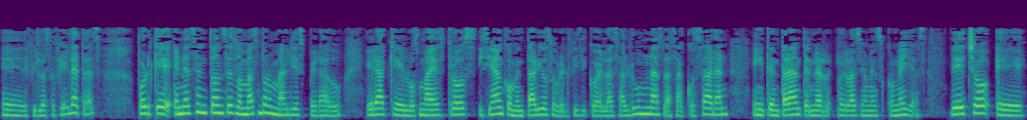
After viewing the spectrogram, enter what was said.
eh, de Filosofía y Letras, porque en ese entonces lo más normal y esperado era que los maestros hicieran comentarios sobre el físico de las alumnas, las acosaran e intentaran tener relaciones con ellas. De hecho, eh,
